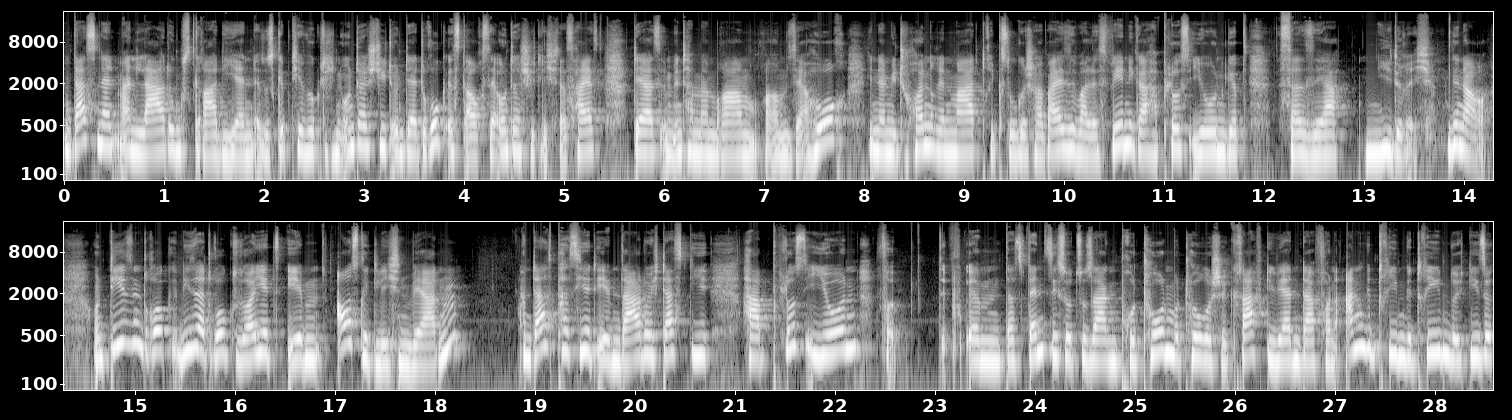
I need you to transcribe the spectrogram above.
Und das nennt man Ladungsgradient. Also es gibt hier wirklich einen Unterschied und der Druck ist auch sehr unterschiedlich. Das heißt, der ist im Intermembranraum sehr hoch, in der Mitochondrienmatrix logischerweise, weil es weniger H-Ionen gibt, ist er sehr niedrig. Genau. Und diesen Druck, dieser Druck soll jetzt eben ausgeglichen werden. Und das passiert eben dadurch, dass die ähm, das nennt sich sozusagen protonmotorische Kraft. Die werden davon angetrieben, getrieben durch diese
